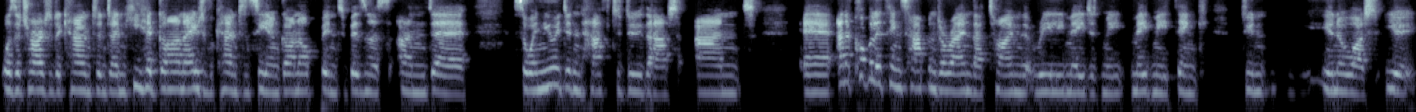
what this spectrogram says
was a chartered accountant and he had gone out of accountancy and gone up into business, and uh, so I knew I didn't have to do that. And uh, and a couple of things happened around that time that really made it me made me think, do you, you know what you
